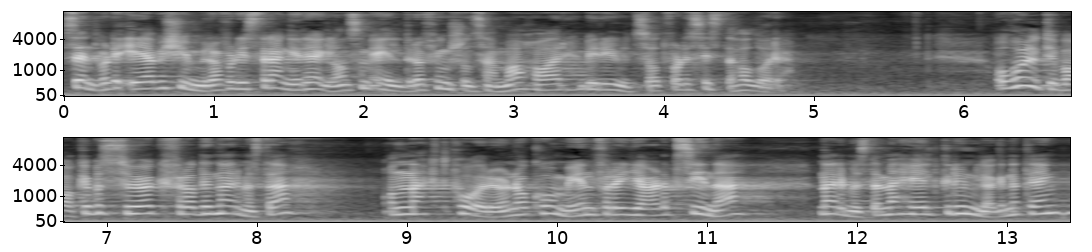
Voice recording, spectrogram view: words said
Senterpartiet er bekymra for de strenge reglene som eldre og funksjonshemma har vært utsatt for det siste halvåret. Å holde tilbake besøk fra de nærmeste og nekte pårørende å komme inn for å hjelpe sine nærmeste med helt grunnleggende ting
